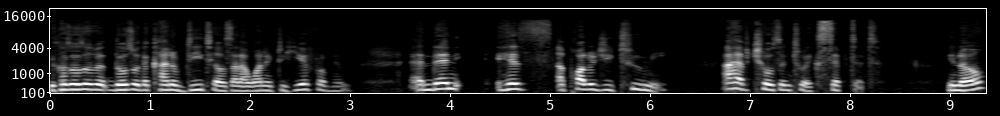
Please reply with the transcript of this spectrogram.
because those were those were the kind of details that I wanted to hear from him. And then his apology to me, I have chosen to accept it. You know,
